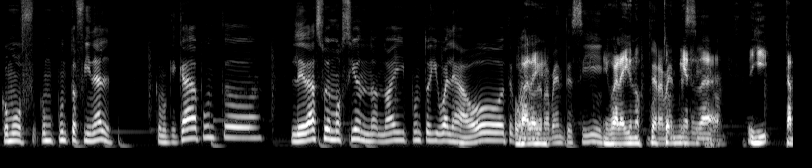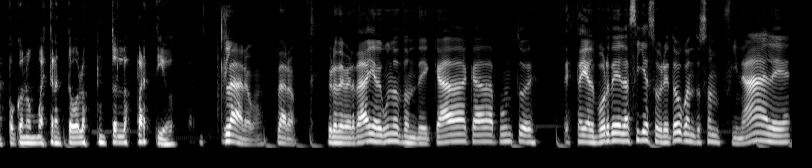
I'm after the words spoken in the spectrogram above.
como un punto final. Como que cada punto le da su emoción, no, no hay puntos iguales a otros. de repente sí. Igual hay unos puntos mierda. y tampoco nos muestran todos los puntos en los partidos. Claro, claro. Pero de verdad hay algunos donde cada, cada punto está ahí al borde de la silla, sobre todo cuando son finales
